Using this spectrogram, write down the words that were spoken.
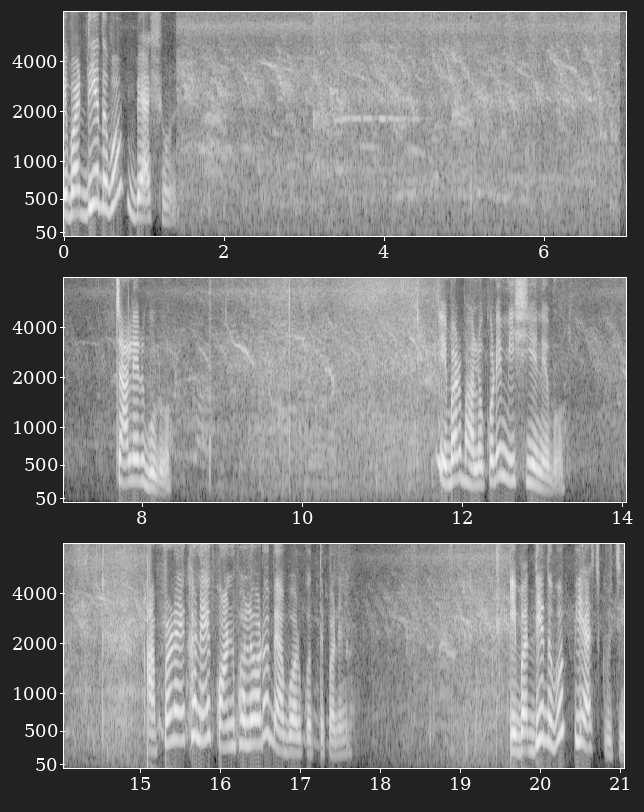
এবার দিয়ে দেব বেসন। চালের গুঁড়ো। এবার ভালো করে মিশিয়ে নেব। আপনারা এখানে কর্নফ্লাওয়ারও ব্যবহার করতে পারেন। এবার দিয়ে দেবো পেঁয়াজ কুচি।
